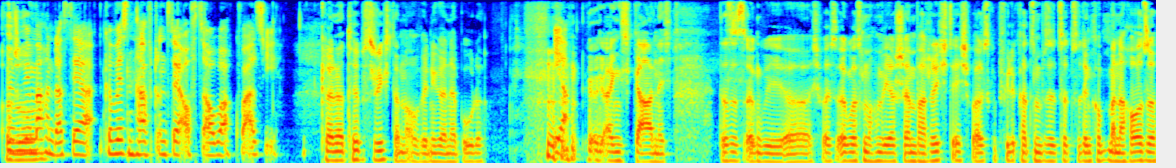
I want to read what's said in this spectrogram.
also, Also- wir machen das sehr gewissenhaft und sehr oft sauber quasi. Kleiner Tipp, riecht dann auch weniger in der Bude. Ja, Eigentlich gar nicht. Das ist irgendwie, äh, ich weiß, irgendwas machen wir ja scheinbar richtig, weil es gibt viele Katzenbesitzer, zu denen kommt man nach Hause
